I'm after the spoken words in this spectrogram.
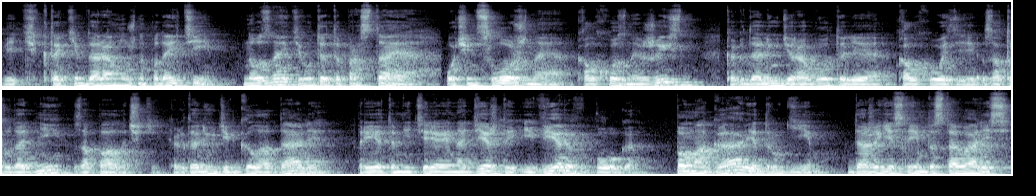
Ведь к таким дарам нужно подойти. Но вот знаете, вот эта простая, очень сложная колхозная жизнь, когда люди работали в колхозе за трудодни, за палочки, когда люди голодали, при этом не теряя надежды и веры в Бога, помогали другим, даже если им доставались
